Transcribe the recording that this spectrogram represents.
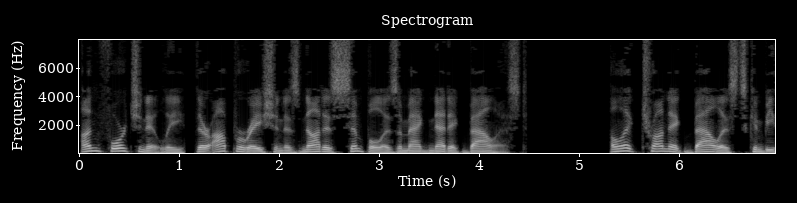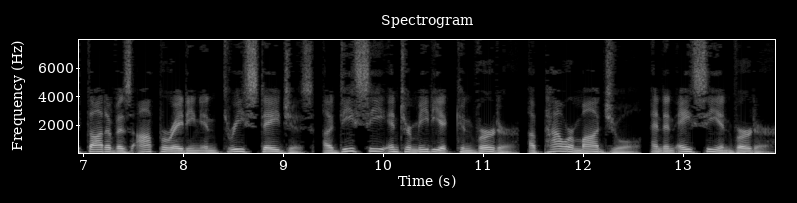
Unfortunately, their operation is not as simple as a magnetic ballast. Electronic ballasts can be thought of as operating in three stages, a DC intermediate converter, a power module, and an AC inverter.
